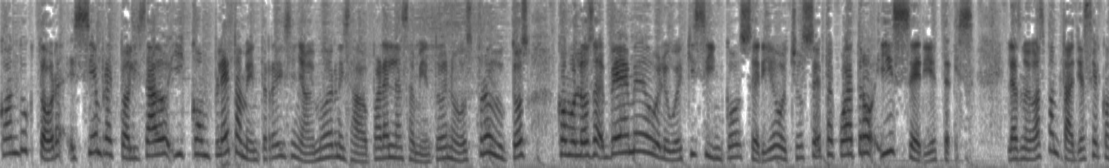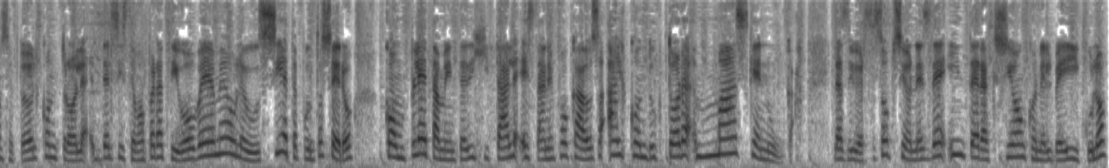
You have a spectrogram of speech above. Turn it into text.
conductor, siempre actualizado y completamente rediseñado y modernizado para el lanzamiento de nuevos productos como los BMW X5, Serie 8, Z4 y Serie 3. Las nuevas pantallas y el concepto del control del sistema operativo BMW 7.0 completamente digital están enfocados al conductor más que nunca. Las diversas opciones de interacción con el vehículo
